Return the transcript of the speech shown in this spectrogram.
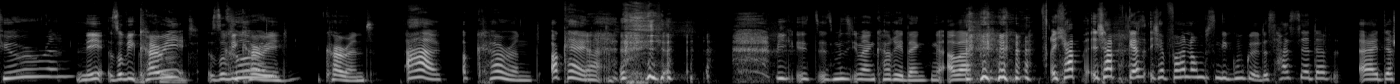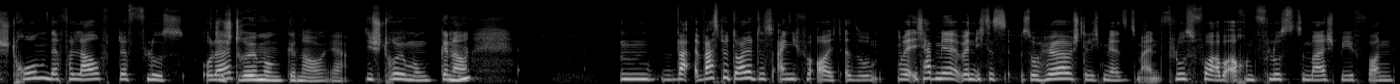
Current. Nee, so wie The Curry, Current. so wie Curry. Current. Ah, oh, Current. Okay. Ja. Wie, jetzt muss ich immer an Curry denken. Aber ich habe ich hab ich hab vorher noch ein bisschen gegoogelt. Das heißt ja der, äh, der Strom, der Verlauf, der Fluss, oder? Die Strömung, genau, ja. Die Strömung, genau. Mm, wa- Was bedeutet das eigentlich für euch? Also, ich habe mir, wenn ich das so höre, stelle ich mir also zum einen einen Fluss vor, aber auch einen Fluss zum Beispiel von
